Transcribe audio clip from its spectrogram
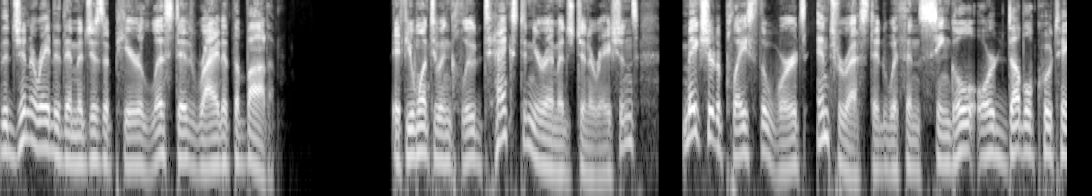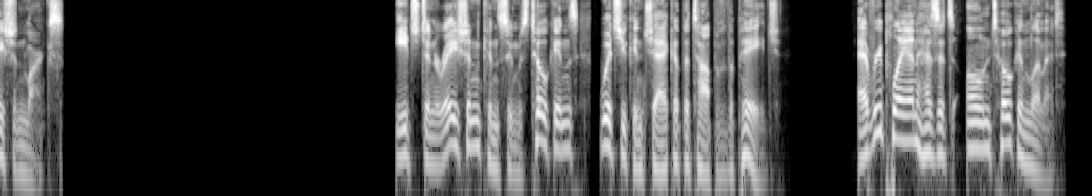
The generated images appear listed right at the bottom. If you want to include text in your image generations, make sure to place the words interested within single or double quotation marks. Each generation consumes tokens, which you can check at the top of the page. Every plan has its own token limit.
